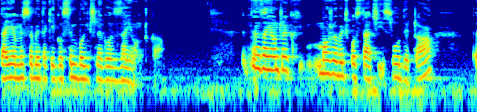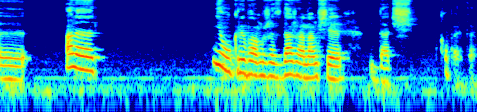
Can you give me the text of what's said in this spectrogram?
dajemy sobie takiego symbolicznego zajączka. Ten zajączek może być w postaci słodycza, y, ale nie ukrywam, że zdarza nam się dać kopertę.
